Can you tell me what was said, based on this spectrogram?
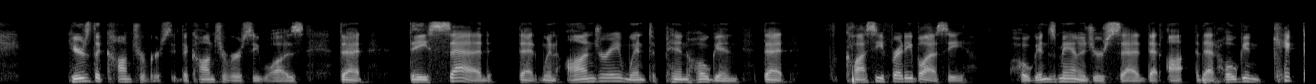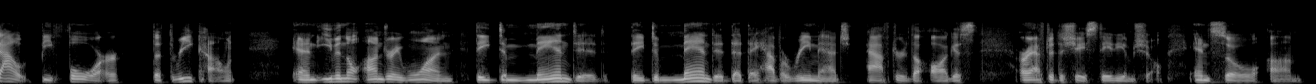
Here's the controversy. The controversy was that they said that when Andre went to pin Hogan, that Classy Freddie Blassie, Hogan's manager, said that uh, that Hogan kicked out before the three count, and even though Andre won, they demanded they demanded that they have a rematch after the August or after the Shea Stadium show, and so um,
